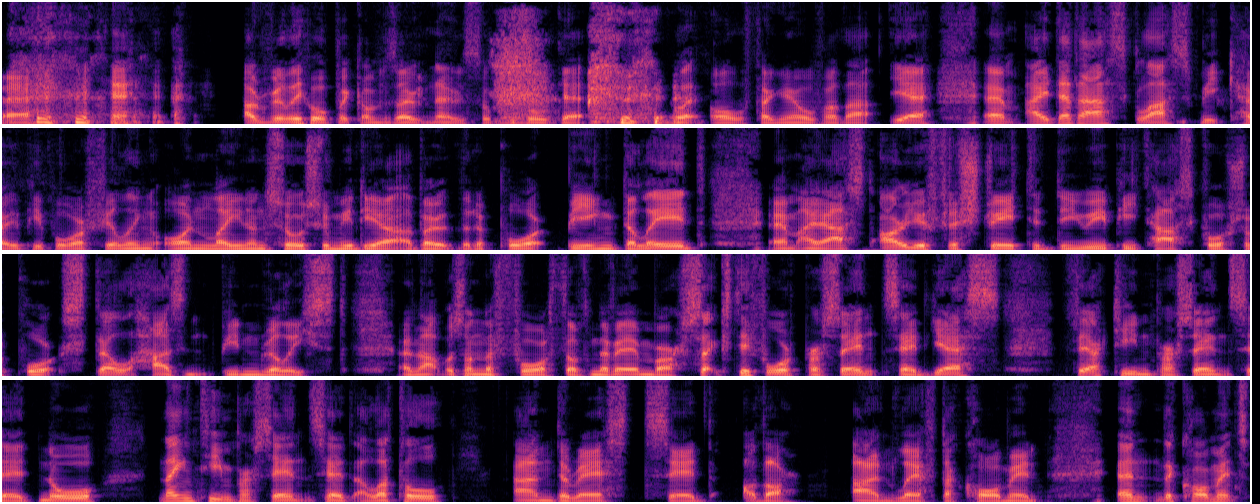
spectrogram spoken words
Uh, I really hope it comes out now so people get like, all thing over that. Yeah, um, I did ask last week how people were feeling online on social media about the report being delayed. Um, I asked, "Are you frustrated? The UAP Task Force report still hasn't been released," and that was on the fourth of November. Sixty-four percent said yes, thirteen percent said no, nineteen percent said a little, and the rest said other and left a comment. And the comments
